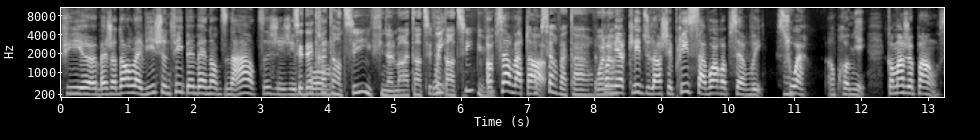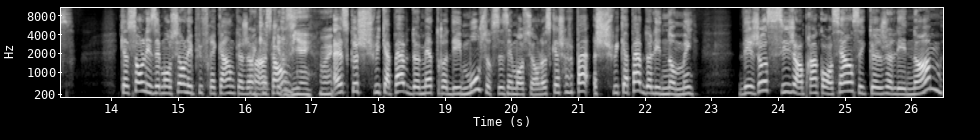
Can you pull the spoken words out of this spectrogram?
puis, euh, ben, j'adore la vie. Je suis une fille bien, bien ordinaire. C'est d'être attentive, finalement. Attentive, attentive. Observateur. Observateur, voilà. Première clé du lâcher-prise, savoir observer. Soit, en premier. Comment je pense? Quelles sont les émotions les plus fréquentes que je rencontre? Qu'est-ce qui revient? Est-ce que je suis capable de mettre des mots sur ces émotions-là? Est-ce que je suis capable de les nommer? Déjà, si j'en prends conscience et que je les nomme,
